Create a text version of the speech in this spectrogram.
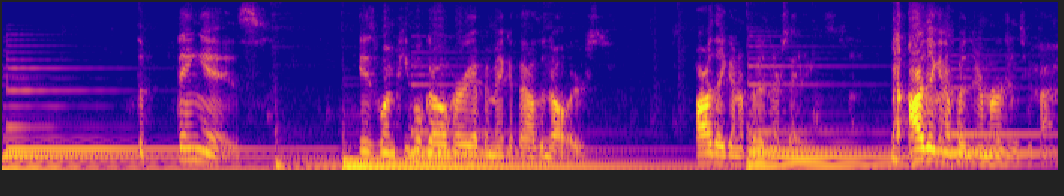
the thing is, is when people go hurry up and make a thousand dollars, are they going to put in their savings? are they going to put in their emergency fund?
